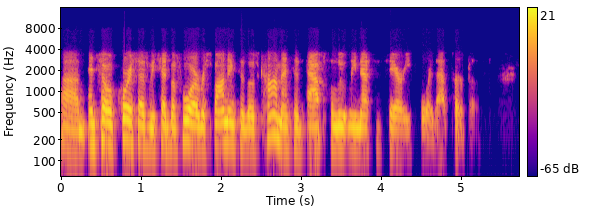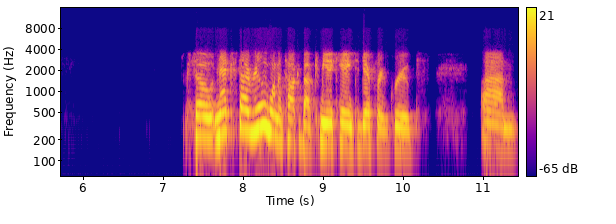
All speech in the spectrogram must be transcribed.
Um, and so, of course, as we said before, responding to those comments is absolutely necessary for that purpose. So next, I really want to talk about communicating to different groups. Um,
